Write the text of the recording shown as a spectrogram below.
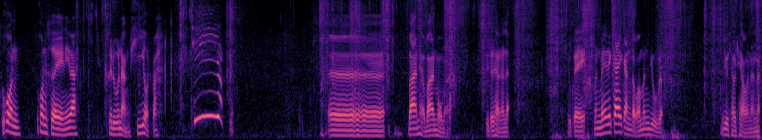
ทุกคนทุกคนเคยนี่ปะเคยดูหนังที่หยดปะที่หยดเออบ้านแถวบ้านผมอะอยู่แถวๆนั้นแหละ อยู่ใกล้มันไม่ได้ใกล้กันแต่ว่ามันอยู่แบบ อยู่แถวๆนั้นอะ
